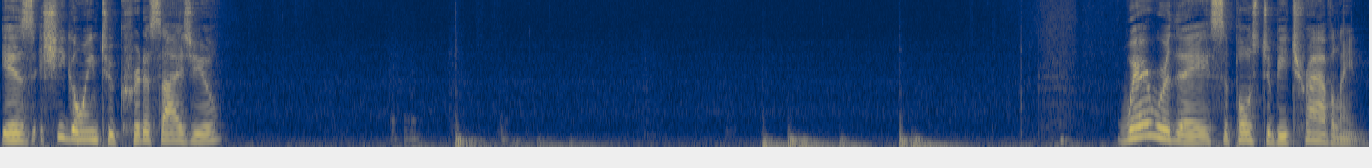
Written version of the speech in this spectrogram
Is she going to criticize you? Where were they supposed to be traveling?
